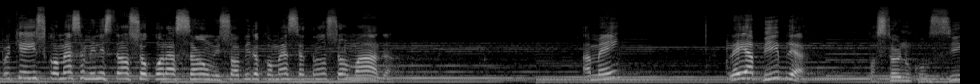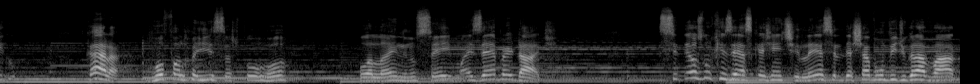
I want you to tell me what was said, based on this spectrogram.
Porque isso começa a ministrar o seu coração e sua vida começa a ser transformada. Amém? Leia a Bíblia. Pastor, não consigo. Cara, o Rô falou isso, acho que foi o Rô, Alaine, não sei, mas é verdade. Se Deus não quisesse que a gente lesse, Ele deixava um vídeo gravado.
